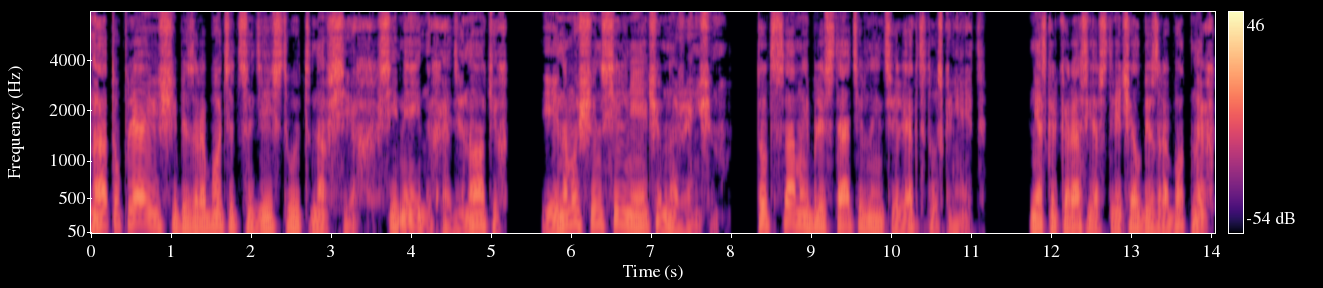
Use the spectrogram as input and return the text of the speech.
Но отупляющая безработица действует на всех, семейных, одиноких, и на мужчин сильнее, чем на женщин. Тут самый блистательный интеллект тускнеет. Несколько раз я встречал безработных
